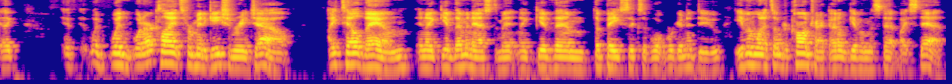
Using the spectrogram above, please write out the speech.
Like, if when when when our clients for mitigation reach out, I tell them and I give them an estimate and I give them the basics of what we're going to do. Even when it's under contract, I don't give them a step by step,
